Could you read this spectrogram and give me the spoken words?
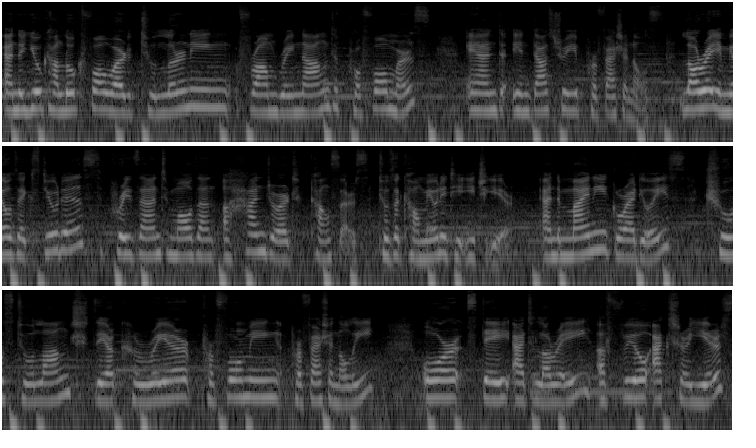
and you can look forward to learning from renowned performers and industry professionals. Laurier Music students present more than 100 concerts to the community each year, and many graduates choose to launch their career performing professionally or stay at Laurier a few extra years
